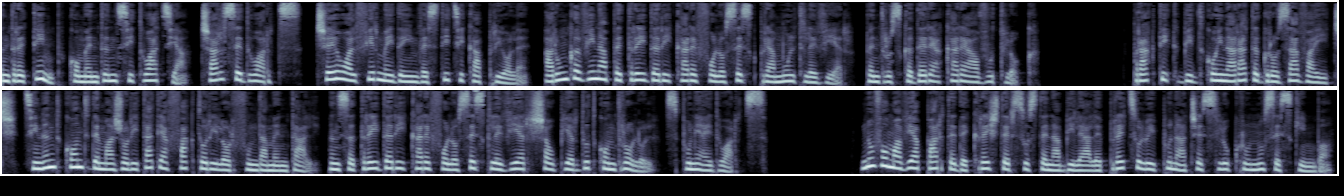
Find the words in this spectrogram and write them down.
Între timp, comentând situația, Charles Edwards, CEO al firmei de investiții Capriole, aruncă vina pe traderii care folosesc prea mult levier pentru scăderea care a avut loc. Practic, Bitcoin arată grozav aici, ținând cont de majoritatea factorilor fundamentali, însă traderii care folosesc levier și-au pierdut controlul, spunea Edwards. Nu vom avea parte de creșteri sustenabile ale prețului până acest lucru nu se schimbă.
